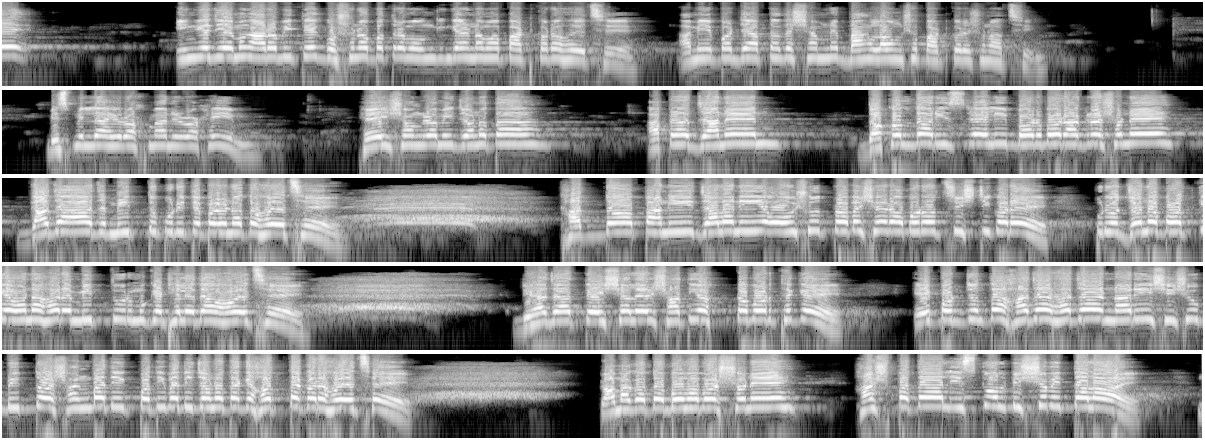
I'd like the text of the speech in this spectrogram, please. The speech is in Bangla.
ইংরেজি এবং আরবিতে ঘোষণাপত্র এবং অঙ্গীকারনামা পাঠ করা হয়েছে। আমি এ পর্যায়ে আপনাদের সামনে বাংলা অংশ পাঠ করে শোনাচ্ছি। বিসমিল্লাহ রহমান রহিম। হেই সংগ্রামী জনতা, আপনারা জানেন, দখলদার ইসরায়েলি বর্বর আগ্রাসনে গাজা আজ মৃত্যুপুরীতে পরিণত হয়েছে। খাদ্য, পানি, জ্বালানি ও ওষুধ প্রবেশের অবরোধ সৃষ্টি করে পুরো জনপদকে অনাহারে মৃত্যুর মুখে ঠেলে দেওয়া হয়েছে। দু হাজার তেইশ সালের সাতই অক্টোবর থেকে এ পর্যন্ত হাজার হাজার নারী, শিশু, বৃদ্ধ, সাংবাদিক, প্রতিবাদী জনতাকে হত্যা করা হয়েছে। ক্রমাগত বোমাবর্ষণে হাসপাতাল, স্কুল, বিশ্ববিদ্যালয়,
